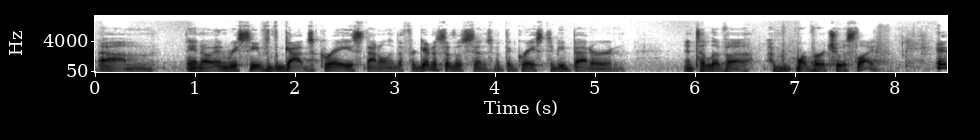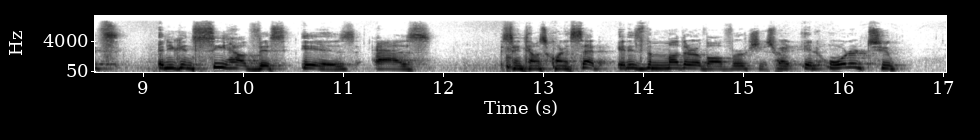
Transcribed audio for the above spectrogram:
Um, you know, and received God's grace, not only the forgiveness of those sins, but the grace to be better and, and to live a, a more virtuous life. It's and you can see how this is as St. Thomas Aquinas said, it is the mother of all virtues, right? In order to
